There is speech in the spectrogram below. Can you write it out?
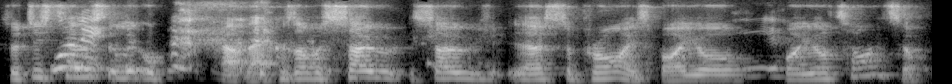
So just tell us a little bit about that, because I was so so uh, surprised by your yeah. by your title.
